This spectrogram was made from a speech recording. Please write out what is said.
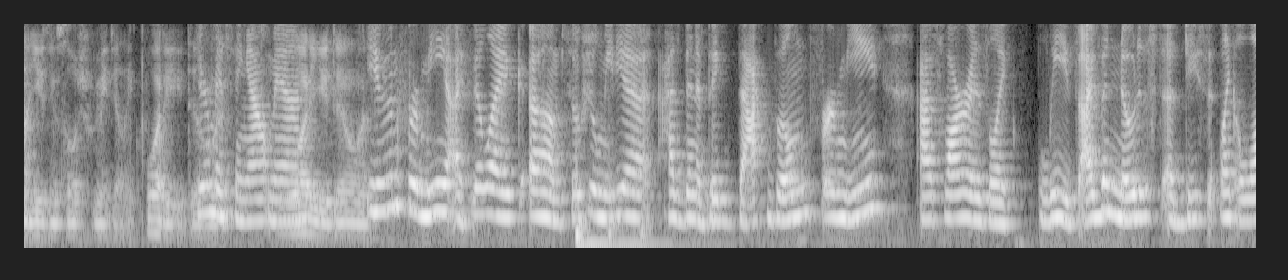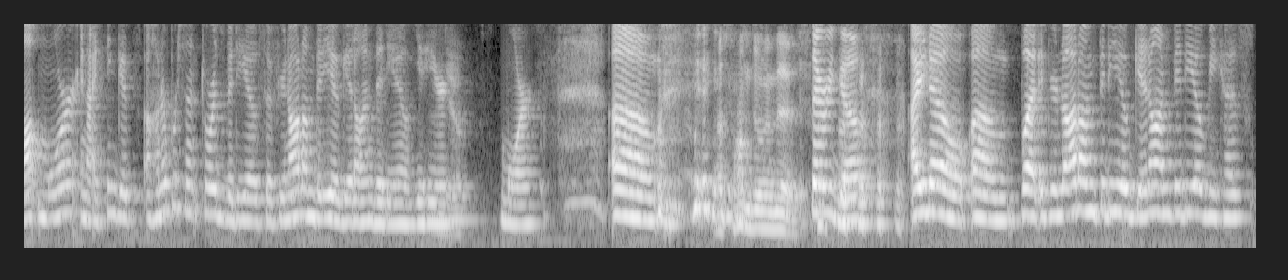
not using social media, like what are you doing? you're missing out man What are you doing? even for me, I feel like um, social media has been a big backbone for me as far as like leads. I've been noticed a decent, like a lot more, and I think it's 100% towards video. So if you're not on video, get on video. You hear Yep. more. Um, That's why I'm doing this. there we go. I know. Um, but if you're not on video, get on video because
